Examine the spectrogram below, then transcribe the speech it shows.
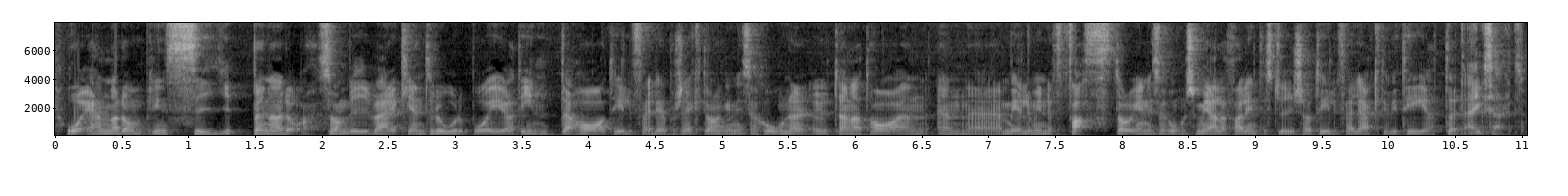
Och en av de principerna då som vi verkligen tror på är ju att inte ha tillfälliga projektorganisationer utan att ha en, en eh, mer eller mindre fast organisation som i alla fall inte styrs av tillfälliga aktiviteter. Ja, exakt,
